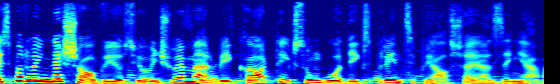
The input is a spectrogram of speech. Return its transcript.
Es par viņu nešaubījos, jo viņš vienmēr bija kārtīgs un godīgs principiāli šajā ziņā.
